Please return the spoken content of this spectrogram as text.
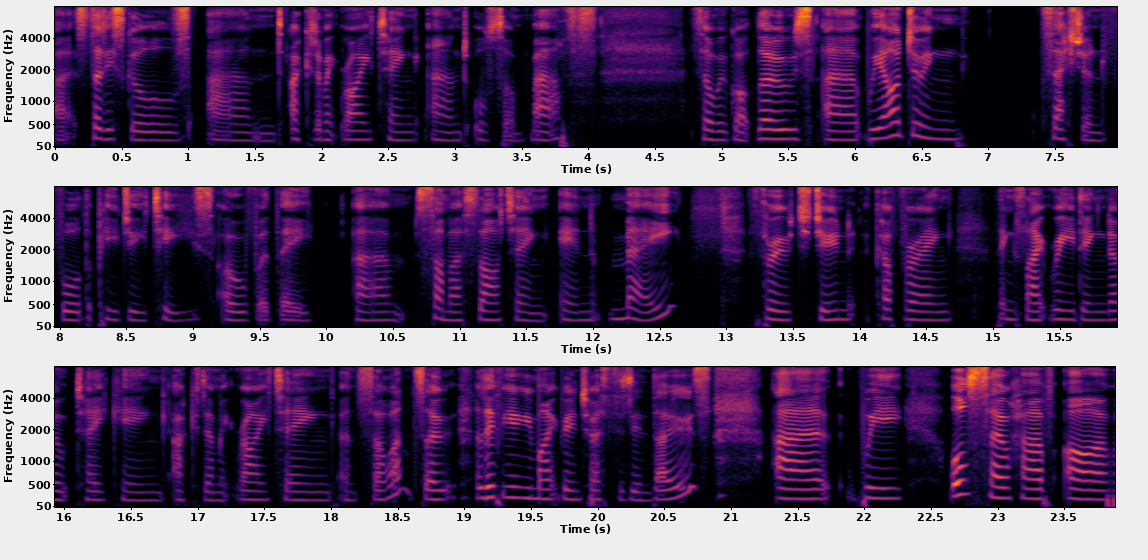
uh, study skills and academic writing and also maths. So we've got those. Uh, we are doing session for the PGTs over the um, summer starting in May through to June, covering things like reading, note taking, academic writing, and so on. So, Olivia, you might be interested in those. Uh, we also have our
